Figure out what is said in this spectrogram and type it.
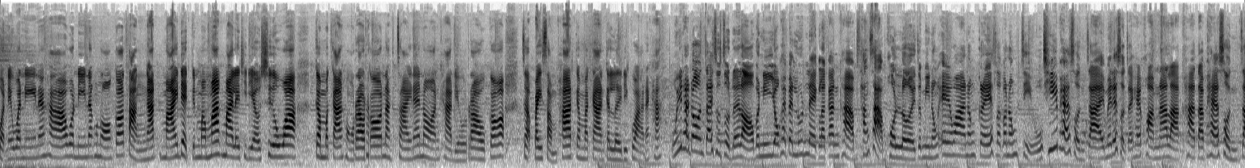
วดในวันนี้นะคะ วันนี้นักน้องก็ต่างงัดไม้เด็ดกันมามากมายเลยทีเดียว เชื่อว่า กรรมการของเราก็หนักใจแน่นอนค่ะ เดี๋ยวเราก็จะไปสัมภาษณ์กรรมการกันเลยดีกว่านะคะ อุ้ยถ้าโดนใจสุดๆเลยเหรอ วันนี้ยกให้เป็นรุ่นเล็กแล้วกันค่ะ ทั้ง 3 คนเลยจะมีน้องเอวา น้องเกรซแล้วก็น้องจิ๋วที่แพรสนใจไม่ได้สนใจแค่ความน่ารักค่ะ แต่แพรสนใจ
